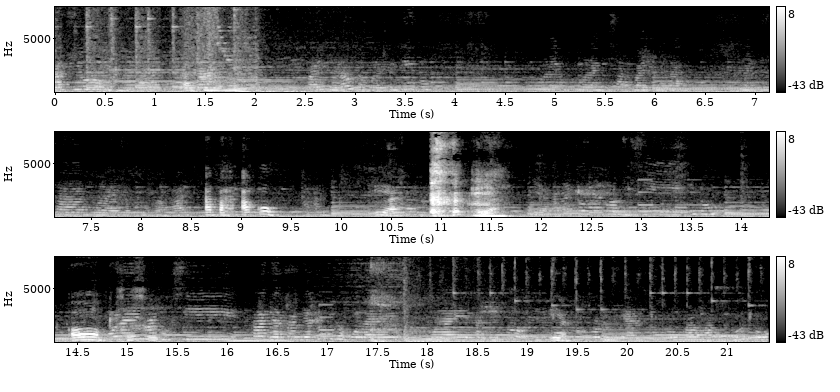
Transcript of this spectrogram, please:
kalsium. Kalsium. Oh, Mulai susu. produksi kelenjar-kelenjarnya udah mulai mulai terbentuk. Jadi Iya. produksi air susu kalau kamu butuh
